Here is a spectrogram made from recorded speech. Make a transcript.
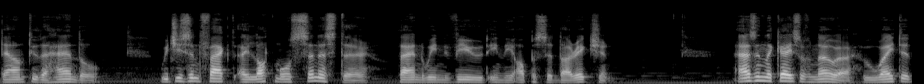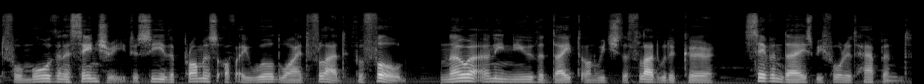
down to the handle, which is in fact a lot more sinister than when viewed in the opposite direction. As in the case of Noah, who waited for more than a century to see the promise of a worldwide flood fulfilled, Noah only knew the date on which the flood would occur seven days before it happened.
